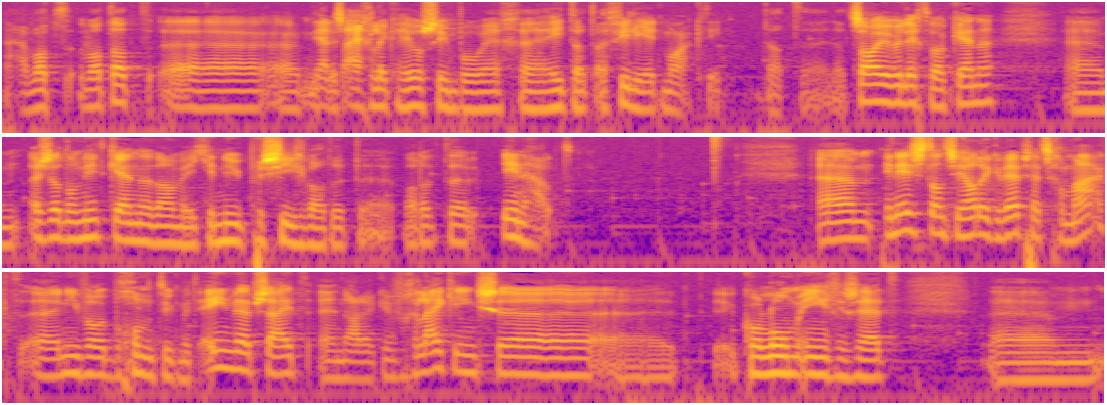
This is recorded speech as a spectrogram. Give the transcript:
Nou, wat, wat dat, ja, dus eigenlijk heel simpelweg heet dat affiliate marketing. Dat, dat zal je wellicht wel kennen. Um, als je dat nog niet kende, dan weet je nu precies wat het, wat het inhoudt. Um, in eerste instantie had ik websites gemaakt. Uh, in ieder geval, ik begon natuurlijk met één website. En daar had ik een vergelijkingskolom ingezet. Um,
